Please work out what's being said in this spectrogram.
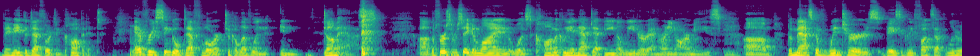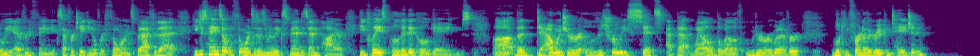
they made the Death Lords incompetent. Every single Death Lord took a level in in dumbass. Uh, the First Forsaken Lion was comically inept at being a leader and running armies. Um, the Mask of Winters basically fucks up literally everything except for taking over Thorns. But after that, he just hangs out in Thorns and doesn't really expand his empire. He plays political games. Uh, the Dowager literally sits at that well, the Well of Udr or whatever, looking for another Great Contagion,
